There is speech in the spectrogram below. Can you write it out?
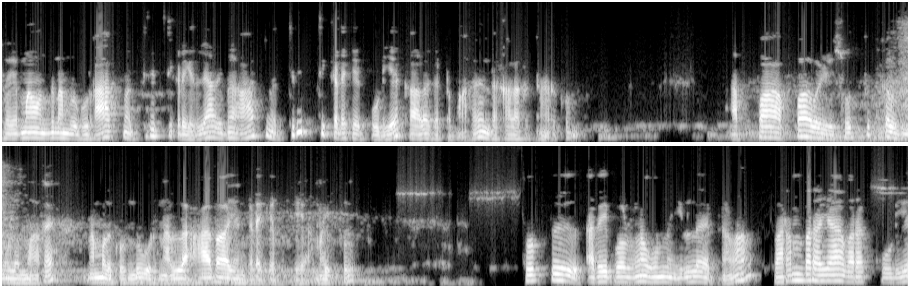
சுயமாக வந்து நம்மளுக்கு ஒரு ஆத்ம திருப்தி கிடைக்கிறது இல்லையா? அதுமாதிரி ஆத்ம திருப்தி கிடைக்கக்கூடிய காலகட்டமாக இந்த காலகட்டம் இருக்கும். அப்பா அப்பா வழி சொத்துக்கள் மூலமாக நம்மளுக்கு வந்து ஒரு நல்ல ஆதாயம் கிடைக்கக்கூடிய அமைப்பு சொத்து அதே போலலாம் ஒன்றும் இல்லை அப்படின்னா பரம்பரையாக வரக்கூடிய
